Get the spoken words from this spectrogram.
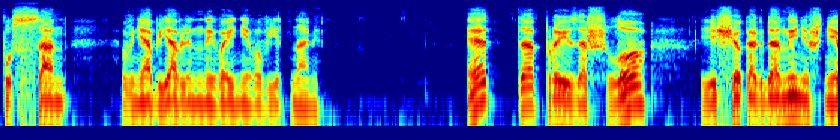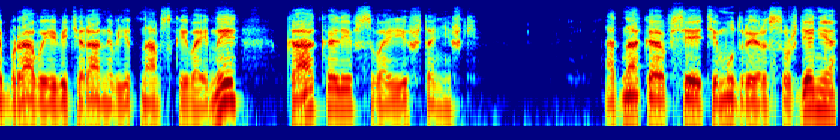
Пуссан в необъявленной войне во Вьетнаме. Это произошло еще когда нынешние бравые ветераны Вьетнамской войны какали в свои штанишки. Однако все эти мудрые рассуждения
